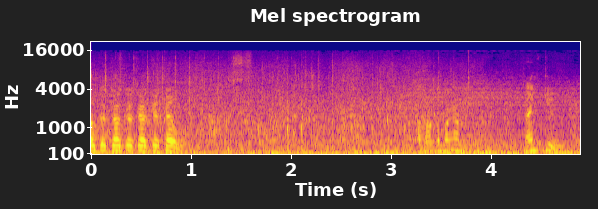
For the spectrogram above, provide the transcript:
Go, go, go, go, go, go. Come on, come on, come on. Thank you.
